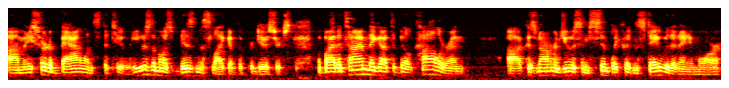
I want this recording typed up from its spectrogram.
Um, and he sort of balanced the two. He was the most businesslike of the producers. But by the time they got to Bill Colleran, because uh, Norman Jewison simply couldn't stay with it anymore.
